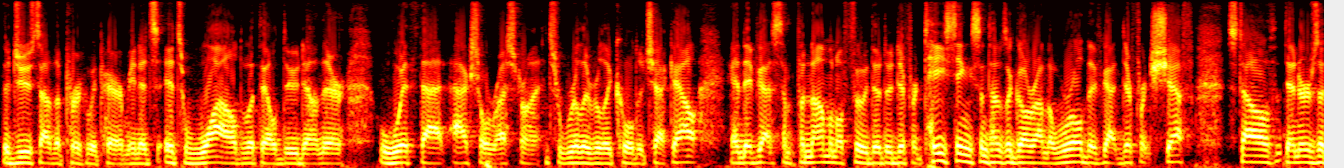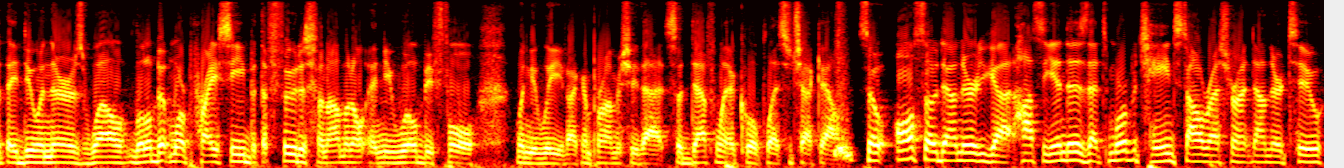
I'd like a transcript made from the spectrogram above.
the juice out of the prickly pear. I mean, it's it's wild what they'll do down there with that actual restaurant. It's really really cool to check out, and they've got some phenomenal food. They'll do different tastings. Sometimes they'll go around the world. They've got different chef style dinners that they do in there as well. A little bit more pricey, but the food is phenomenal, and you will be full when you leave. I can promise you that. So definitely a cool place to check out. So also down there you got Haciendas. That's more of a chain style restaurant down there too.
